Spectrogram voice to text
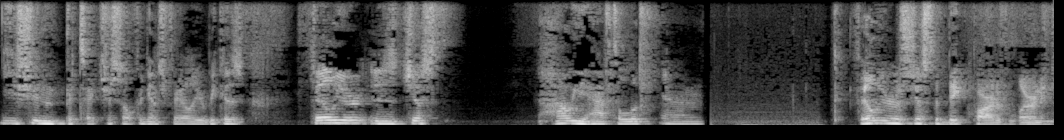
you shouldn't protect yourself against failure because failure is just how you have to look. Um, failure is just a big part of learning.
